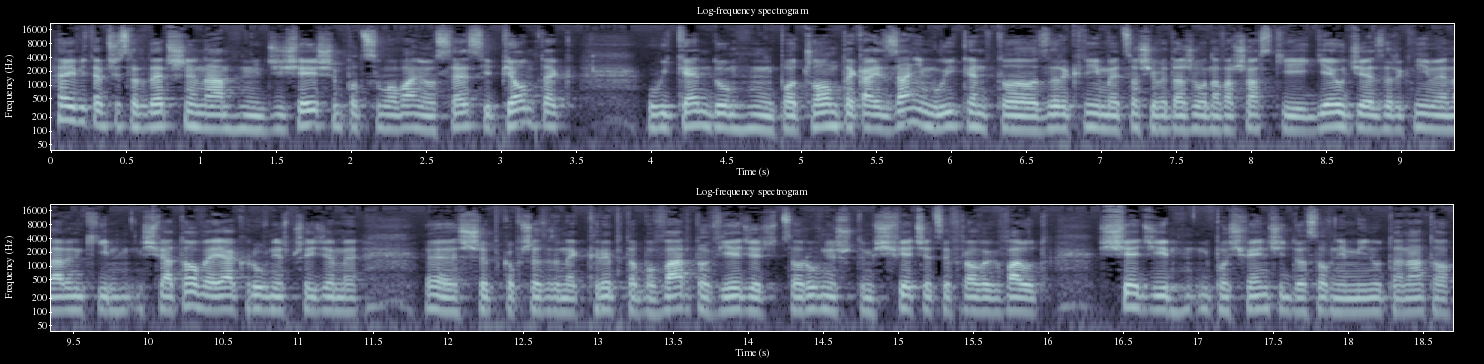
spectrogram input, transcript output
Hej, witam Cię serdecznie na dzisiejszym podsumowaniu sesji. Piątek, weekendu, hmm, początek, ale zanim weekend, to zerknijmy, co się wydarzyło na warszawskiej giełdzie, zerknijmy na rynki światowe, jak również przejdziemy e, szybko przez rynek krypto, bo warto wiedzieć, co również w tym świecie cyfrowych walut siedzi i poświęcić dosłownie minutę na to,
